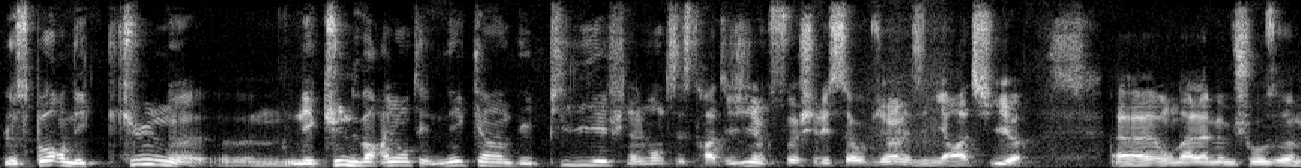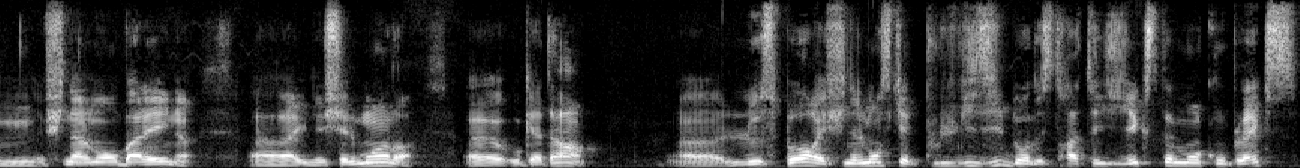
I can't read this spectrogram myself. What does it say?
Le sport n'est qu'une euh, qu'une variante et n'est qu'un des piliers finalement de ces stratégies, hein, que ce soit chez les Saoudiens, les Émiratis. on a la même chose finalement au Bahreïn à une échelle moindre, au Qatar. le sport est finalement ce qui est le plus visible dans des stratégies extrêmement complexes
